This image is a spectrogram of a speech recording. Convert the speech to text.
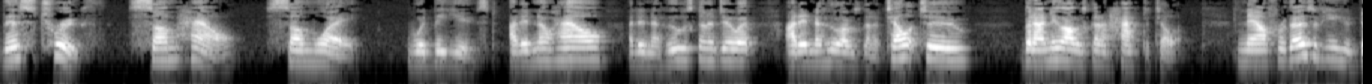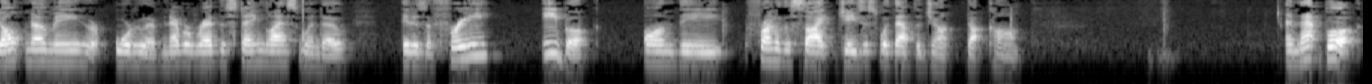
this truth somehow, some way would be used. I didn't know how, I didn't know who was going to do it, I didn't know who I was going to tell it to, but I knew I was going to have to tell it. Now, for those of you who don't know me or, or who have never read The Stained Glass Window, it is a free ebook on the front of the site, JesusWithoutTheJunk.com. And that book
